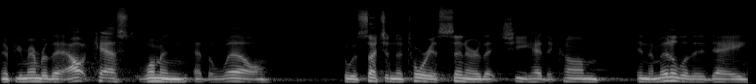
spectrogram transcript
And if you remember the outcast woman at the well, who was such a notorious sinner that she had to come in the middle of the day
